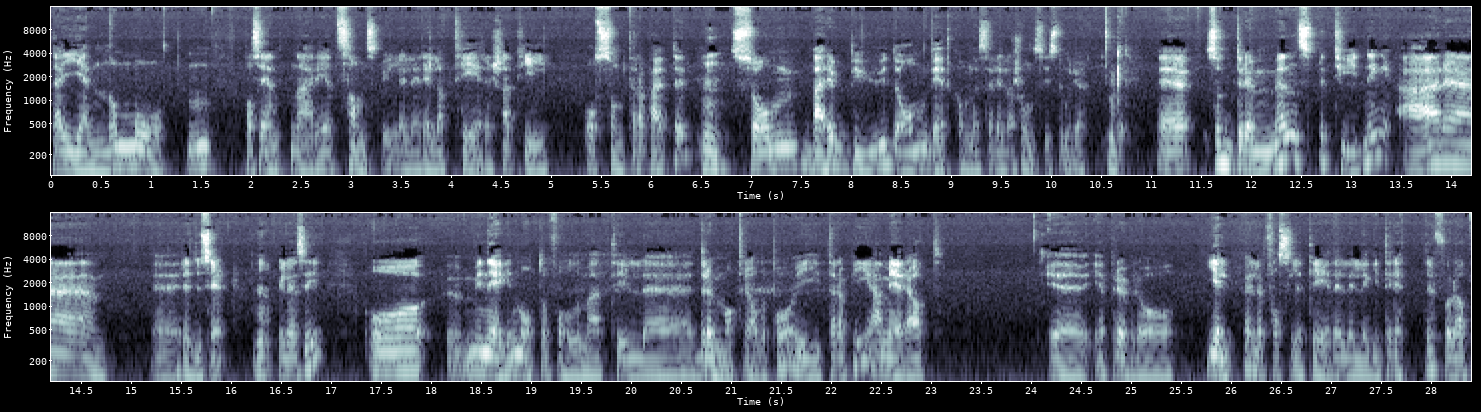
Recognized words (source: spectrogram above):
Det er gjennom måten pasienten er i et samspill eller relaterer seg til oss som terapeuter, Mm. som bærer bud om vedkommendes relasjonshistorie. Okay. Eh, så drømmens betydning er eh, eh, redusert, Ja. vil jeg si. Og min egen måte å forholde meg til eh, drømmematerialet på i terapi, er mer at jeg prøver å hjelpe eller fasilitere eller legge til rette for at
